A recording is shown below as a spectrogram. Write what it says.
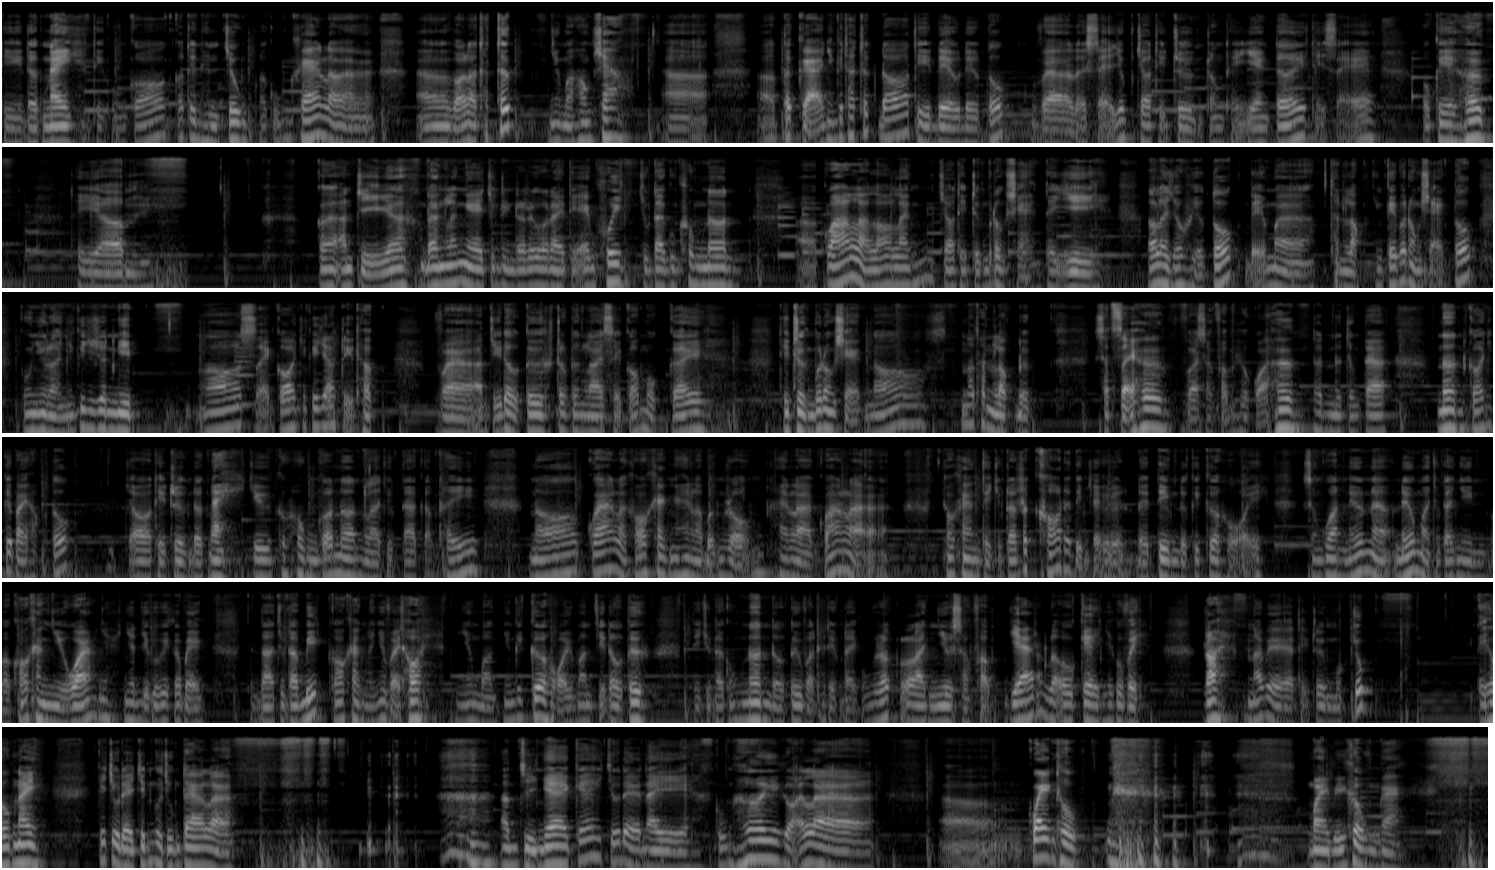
Thì đợt này thì cũng có có tình hình chung là cũng khá là uh, gọi là thách thức nhưng mà không sao. Uh, Ờ, tất cả những cái thách thức đó thì đều đều tốt và sẽ giúp cho thị trường trong thời gian tới thì sẽ ok hơn. Thì um, anh chị ờ, đang lắng nghe chương trình radio này thì em khuyên chúng ta cũng không nên uh, quá là lo lắng cho thị trường bất động sản. Tại vì đó là dấu hiệu tốt để mà thành lọc những cái bất động sản tốt cũng như là những cái doanh nghiệp. Nó sẽ có những cái giá trị thật và anh chỉ đầu tư trong tương lai sẽ có một cái thị trường bất động sản nó nó thanh lọc được sạch sẽ hơn và sản phẩm hiệu quả hơn. Nên là chúng ta nên có những cái bài học tốt cho thị trường đợt này, chứ không có nên là chúng ta cảm thấy nó quá là khó khăn hay là bận rộn hay là quá là khó khăn thì chúng ta rất khó để tìm giải để tìm được cái cơ hội xung quanh. Nếu nào, nếu mà chúng ta nhìn vào khó khăn nhiều quá nhé nhân dịp quý vị các bạn chúng ta chúng ta biết khó khăn là như vậy thôi. Nhưng mà những cái cơ hội mà anh chị đầu tư thì chúng ta cũng nên đầu tư vào thời điểm này cũng rất là nhiều sản phẩm, giá rất là ok như quý vị. Rồi, nói về thị trường một chút. Thì hôm nay, cái chủ đề chính của chúng ta là anh chị nghe cái chủ đề này cũng hơi gọi là uh, quen thuộc. Mày bị khùng à?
